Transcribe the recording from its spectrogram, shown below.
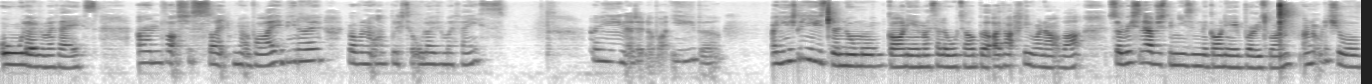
all over my face. And that's just like not a vibe, you know? Rather not have glitter all over my face. I mean, I don't know about you, but... I usually use the normal Garnier micellar water, but I've actually run out of that. So recently I've just been using the Garnier Rose one. I'm not really sure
